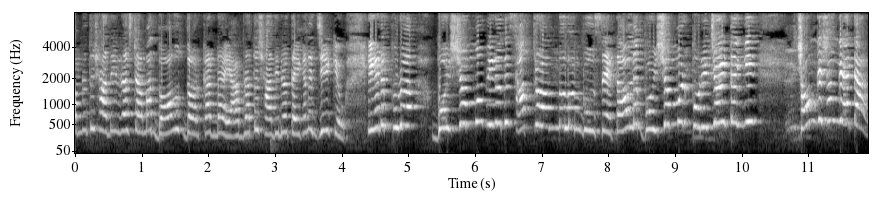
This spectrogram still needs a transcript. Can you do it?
আমরা তো স্বাধীন রাষ্ট্র, আমার দল দরকার নাই, আমরা তো স্বাধীনতা এখানে যে কেউ। এখানে পুরো বৈষম্য বিরোধী ছাত্র আন্দোলন বলছে। তাহলে বৈষম্যর পরিচয়টা কি? সঙ্গে সঙ্গে অ্যাটাক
